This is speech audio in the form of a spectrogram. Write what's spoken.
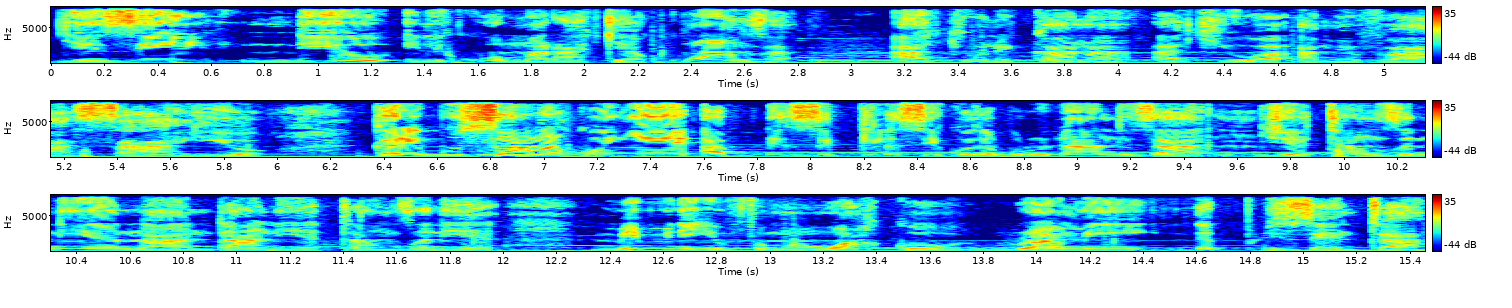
Jay-Z ndiyo ilikuwa mara yake ya kwanza akionekana akiwa amevaa saa hiyo. Karibu sana kwenye updates za kila siku za burudani za nje ya Tanzania na ndani ya Tanzania. Mimi ni informa wako Rami the presenter.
